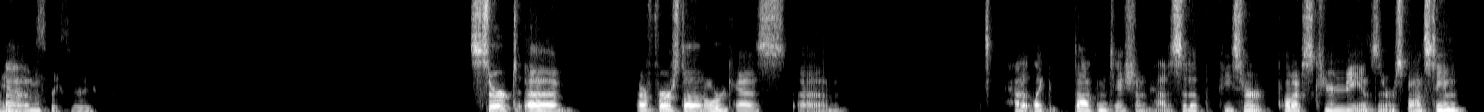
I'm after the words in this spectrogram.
yeah um, CERT, uh, our first.org has um, how like documentation on how to set up a PSIRT product security incident response team.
